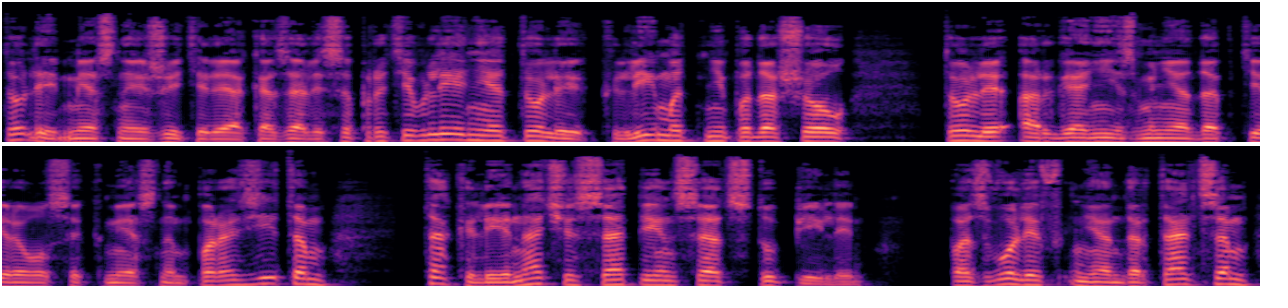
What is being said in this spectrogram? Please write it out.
То ли местные жители оказали сопротивление, то ли климат не подошел, то ли организм не адаптировался к местным паразитам, так или иначе сапиенсы отступили, позволив неандертальцам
